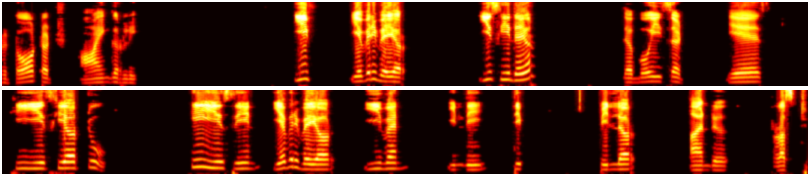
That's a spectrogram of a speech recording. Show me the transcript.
retorted angrily. If everywhere, is he there? The boy said, Yes, he is here too. He is seen everywhere, even in the tip, pillar, and rust.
